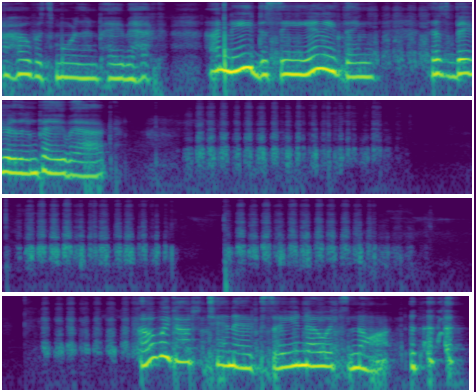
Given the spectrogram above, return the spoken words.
I hope it's more than payback. I need to see anything that's bigger than payback. Oh, we got a 10x, so you know it's not.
